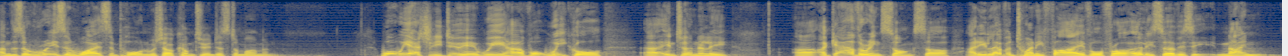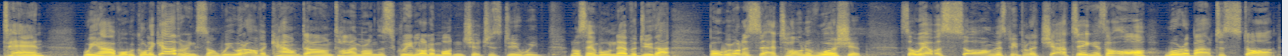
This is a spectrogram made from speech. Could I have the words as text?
and there's a reason why it's important, which I'll come to in just a moment. What we actually do here, we have what we call uh, internally uh, a gathering song. So at 11:25 or for our early service 9:10, we have what we call a gathering song. We don't have a countdown timer on the screen. A lot of modern churches do. We, I'm not saying we'll never do that, but we want to set a tone of worship. So we have a song as people are chatting. It's like, oh, we're about to start,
